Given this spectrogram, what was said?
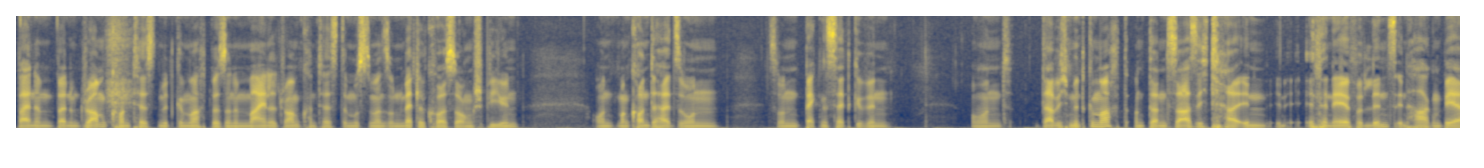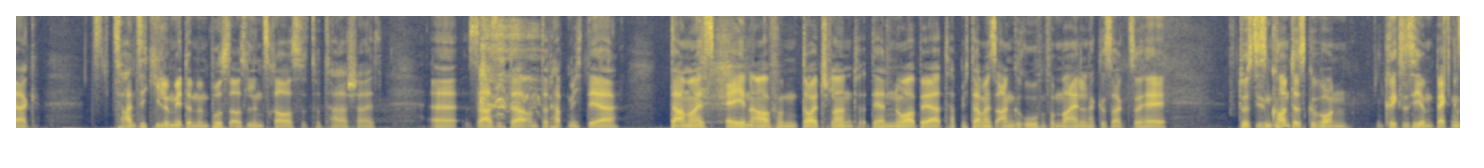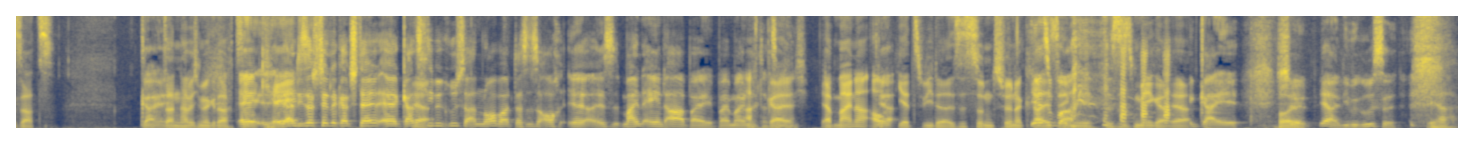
bei einem, bei einem Drum-Contest mitgemacht, bei so einem Meinl Drum-Contest, da musste man so einen Metalcore-Song spielen und man konnte halt so ein, so ein Beckenset gewinnen. Und da habe ich mitgemacht und dann saß ich da in, in, in der Nähe von Linz in Hagenberg, 20 Kilometer mit dem Bus aus Linz raus, totaler Scheiß, äh, saß ich da und dann hat mich der damals A&R von Deutschland, der Norbert, hat mich damals angerufen von Meinl und hat gesagt so, hey, du hast diesen Contest gewonnen, du kriegst es hier im Beckensatz. Geil. Dann habe ich mir gedacht, so, Ey, okay, ey, an dieser Stelle ganz schnell, äh, ganz Ja. liebe Grüße an Norbert. Das ist auch äh, ist mein A&R bei, bei meinem ach geil. tatsächlich. Ja, meiner auch Ja. jetzt wieder. Es ist so ein schöner Kreis super. irgendwie. Das ist mega, ja. Geil. Voll. Schön. Ja, liebe Grüße. Ja,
